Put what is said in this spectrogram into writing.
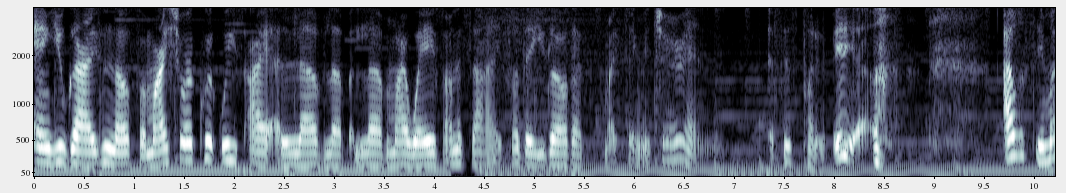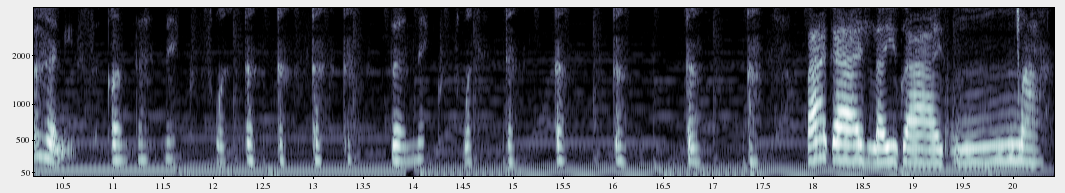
And you guys know for my short, quick weeks, I love, love, love my waves on the side. So there you go. That's my signature. And at this point in the video, I will see my honeys on the next one. Uh, uh, uh, uh the next one. Uh, uh, uh, uh, uh. Bye, guys. Love you guys. Mwah.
